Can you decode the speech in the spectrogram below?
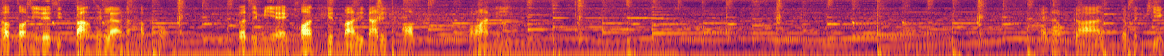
ครับตอนนี้ได้ติดตั้งเสร็จแล้วนะครับผม ก็จะมีไอคอนขึ้นมาที่หน้าเดสก์ท็อปประมาณนี้ให้ทำการดับเบิลคลิก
